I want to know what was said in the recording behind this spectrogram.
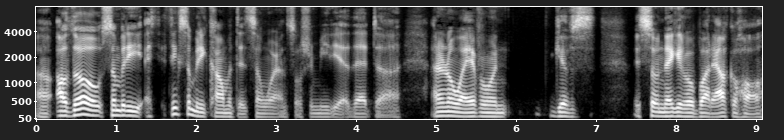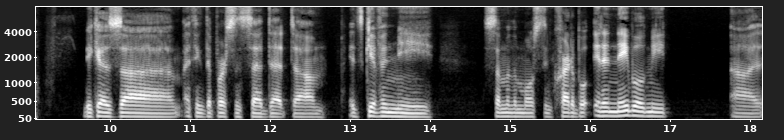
Uh, although somebody, I think somebody commented somewhere on social media that uh, I don't know why everyone gives is so negative about alcohol because uh, I think the person said that um, it's given me some of the most incredible. It enabled me uh,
